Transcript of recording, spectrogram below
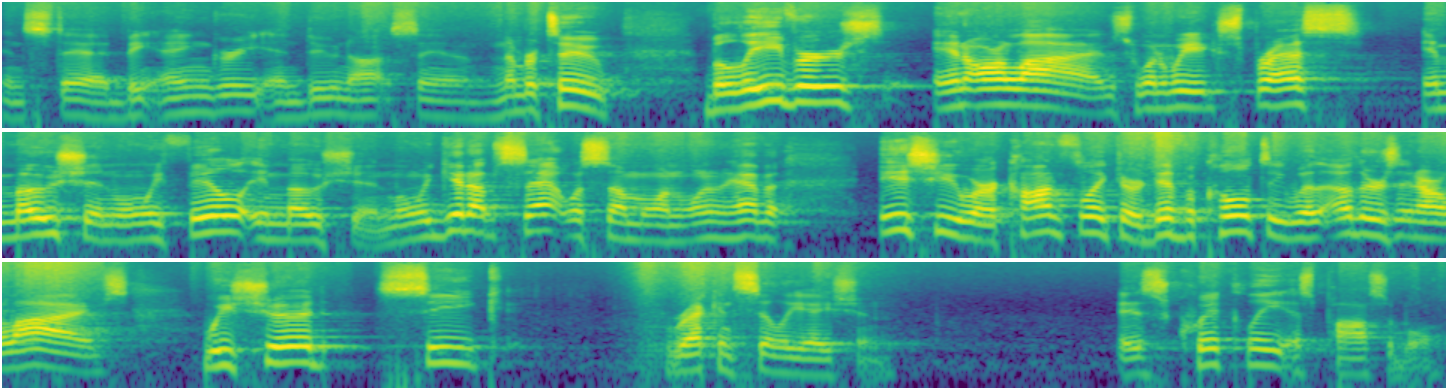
instead. Be angry and do not sin. Number two, believers in our lives, when we express emotion, when we feel emotion, when we get upset with someone, when we have an issue or a conflict or difficulty with others in our lives, we should seek reconciliation as quickly as possible.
